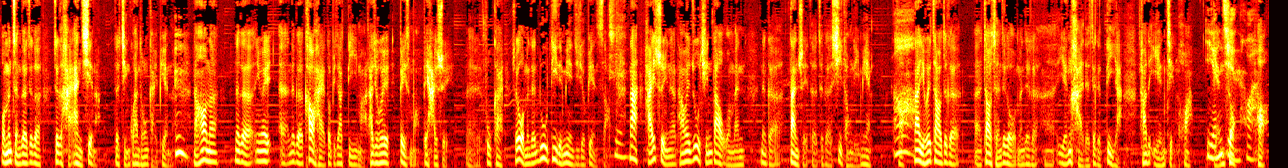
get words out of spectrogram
我们整个这个这个海岸线啊的景观都改变了。嗯，然后呢？那个，因为呃，那个靠海都比较低嘛，它就会被什么被海水呃覆盖，所以我们的陆地的面积就变少。是。那海水呢，它会入侵到我们那个淡水的这个系统里面，哦，哦那也会造这个呃造成这个我们这个呃沿海的这个地呀、啊，它的盐碱化。盐碱化，好，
